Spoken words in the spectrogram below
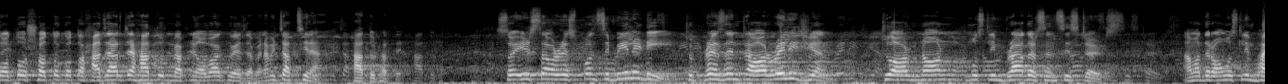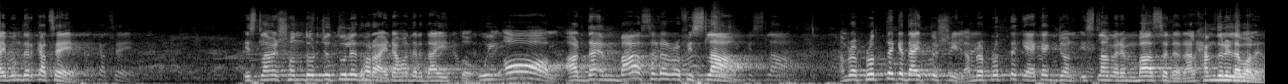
কত শত, কত হাজার যে হাত উঠবে, আপনি অবাক হয়ে যাবেন। আমি চাচ্ছি না হাত উঠাতে। So it's our responsibility to present our religion to our non Muslim brothers and sisters আমাদের অমুসলিম ভাই বোনদের কাছে ইসলামের সৌন্দর্য তুলে ধরা, এটা আমাদের দায়িত্ব। We all are the ambassador of Islam আমরা প্রত্যেকে দায়িত্বশীল আমরা প্রত্যেকে এক একজন ইসলামের অ্যাম্বাসেডার আলহামদুলিল্লাহ বলেন।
